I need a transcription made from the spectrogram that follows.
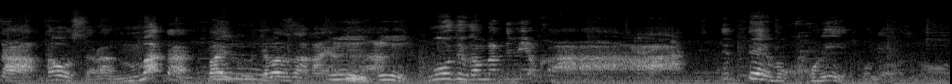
た倒したらまたバイク手放さなあかんやんか、うん。うん。もうちょい頑張ってみようか。って言ってもうここに今度その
